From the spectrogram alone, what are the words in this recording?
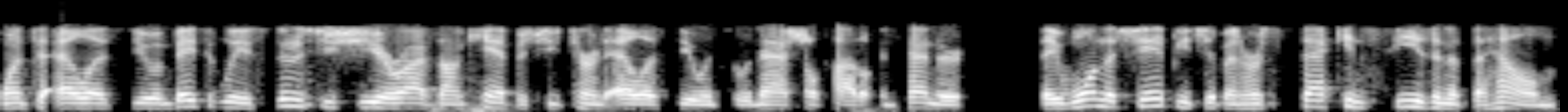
went to LSU, and basically as soon as she, she arrived on campus, she turned LSU into a national title contender. They won the championship in her second season at the helm.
